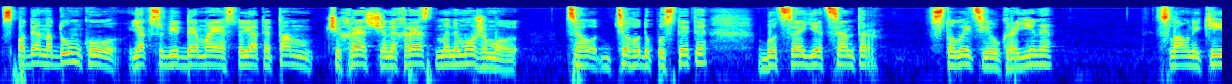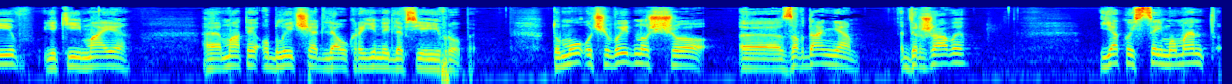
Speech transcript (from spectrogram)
спаде на думку, як собі де має стояти там, чи хрест, чи не хрест, ми не можемо цього, цього допустити, бо це є центр столиці України, славний Київ, який має мати обличчя для України і для всієї Європи. Тому очевидно, що е, завдання держави якось цей момент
